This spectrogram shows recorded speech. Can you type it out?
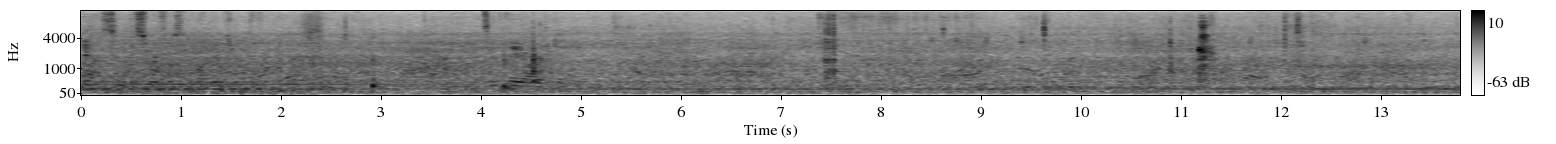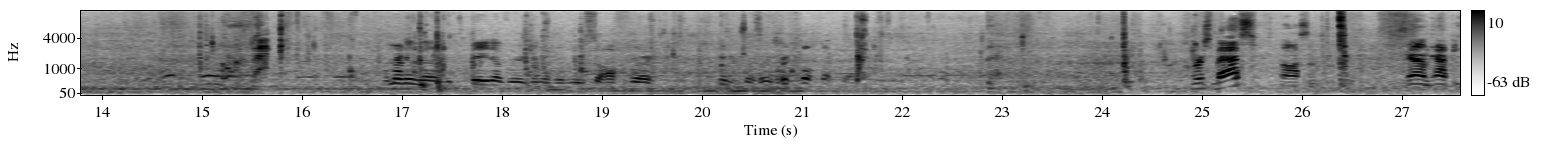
Can't see the surface of what it is. It's an AR tape. I'm running the, the beta version of the new software, and it doesn't work all like that. First bass? Awesome. Now I'm happy.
